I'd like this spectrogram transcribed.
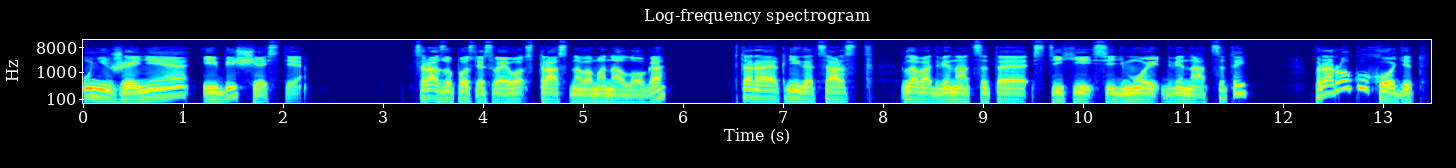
унижения и бесчестия. Сразу после своего страстного монолога, вторая книга царств, глава 12, стихи 7-12, пророк уходит,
